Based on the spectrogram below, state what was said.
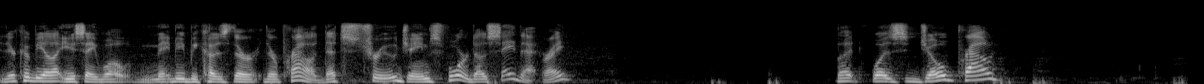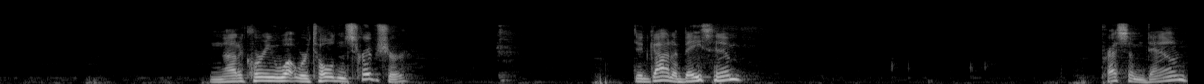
there could be a lot. You say, well, maybe because they're they're proud. That's true. James four does say that, right? But was Job proud? Not according to what we're told in Scripture. Did God abase him? Press him down?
